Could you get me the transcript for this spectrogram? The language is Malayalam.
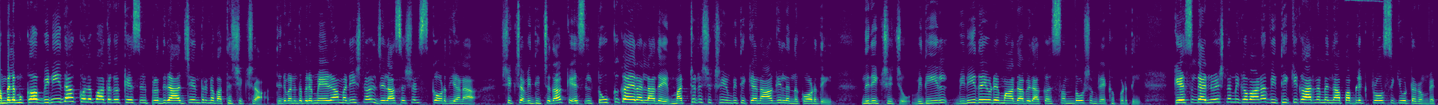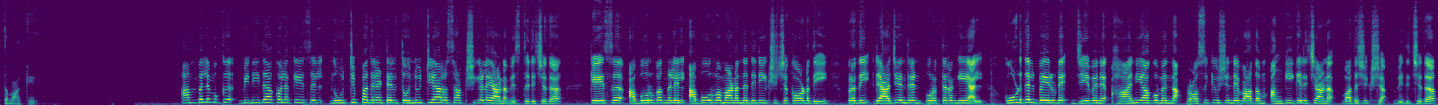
അമ്പലമുക്ക് വിനീത കൊലപാതക കേസിൽ പ്രതി രാജേന്ദ്രന് വധശിക്ഷ. തിരുവനന്തപുരം ഏഴാം അഡീഷണൽ ജില്ലാ സെഷൻസ് കോടതിയാണ് ശിക്ഷ വിധിച്ചത്. കേസിൽ തൂക്കുകയറല്ലാതെ മറ്റൊരു ശിക്ഷയും വിധിക്കാനാകില്ലെന്ന് കോടതി നിരീക്ഷിച്ചു. വിധിയിൽ വിനീതയുടെ മാതാപിതാക്കൾ സന്തോഷം രേഖപ്പെടുത്തി. കേസിന്റെ അന്വേഷണ മികവാണ് വിധിക്ക് കാരണമെന്ന് പബ്ലിക് പ്രോസിക്യൂട്ടറും വ്യക്തമാക്കി. അമ്പലമുക്ക് വിനീത കൊലക്കേസിൽ നൂറ്റി പതിനെട്ടിൽ തൊണ്ണൂറ്റിയാറ് സാക്ഷികളെയാണ് വിസ്തരിച്ചത്. കേസ് അപൂർവങ്ങളിൽ അപൂർവമാണെന്ന് നിരീക്ഷിച്ച കോടതി പ്രതി രാജേന്ദ്രൻ പുറത്തിറങ്ങിയാൽ കൂടുതൽ പേരുടെ ജീവന് ഹാനിയാകുമെന്ന പ്രോസിക്യൂഷന്റെ വാദം അംഗീകരിച്ചാണ് വധശിക്ഷ വിധിച്ചത്.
